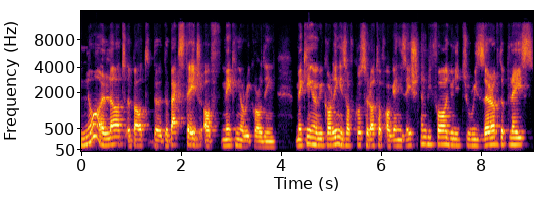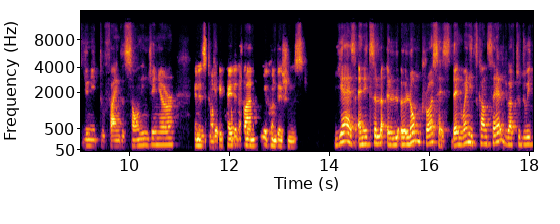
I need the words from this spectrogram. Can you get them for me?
know a lot about the, the backstage of making a recording. Making a recording is of course a lot of organization before. You need to reserve the place. You need to find the sound engineer. And it's complicated under conditions. Yes and it's a, a, a, long process. Then when it's cancelled you have to do it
